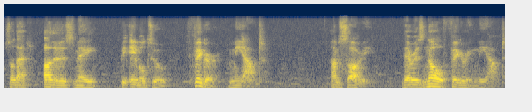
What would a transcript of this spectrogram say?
so that others may be able to figure me out. I'm sorry. There is no figuring me out.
